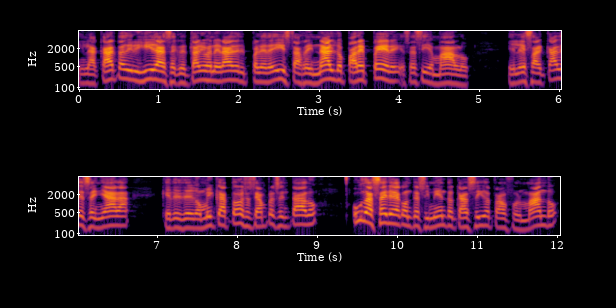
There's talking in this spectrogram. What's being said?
en la carta dirigida al secretario general del PLDista, Reinaldo Pared Pérez, ese sí es malo, el exalcalde señala que desde 2014 se han presentado una serie de acontecimientos que han sido transformando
